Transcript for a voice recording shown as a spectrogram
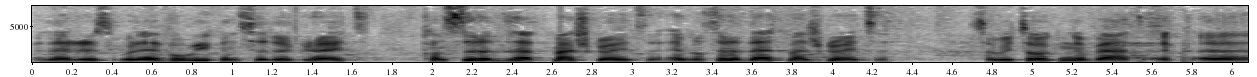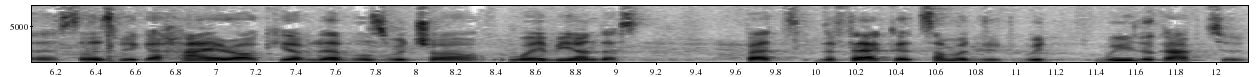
and that is whatever we consider great, consider that much greater, and consider that much greater. So we're talking about, a, a, so to speak, a hierarchy of levels which are way beyond us. But the fact that somebody we, we look up to,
